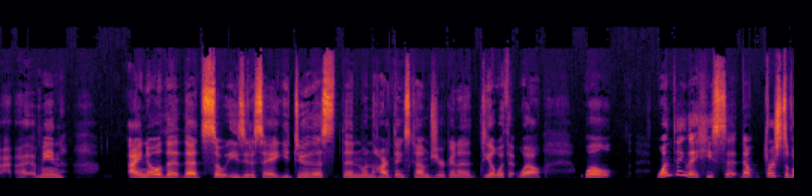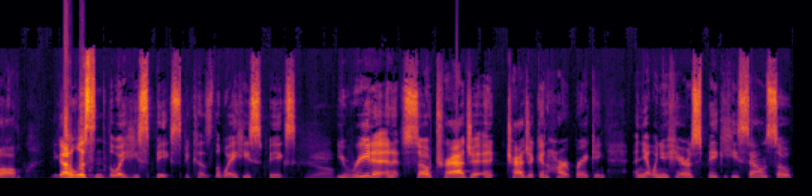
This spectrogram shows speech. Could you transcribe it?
I, I mean, I know that that's so easy to say. You do this, then when the hard things comes, you're gonna deal with it well. Well, one thing that he said. Now, first of all, you got to listen to the way he speaks because the way he speaks, yeah, you read it and it's so tragic and tragic and heartbreaking, and yet when you hear him speak, he sounds so.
